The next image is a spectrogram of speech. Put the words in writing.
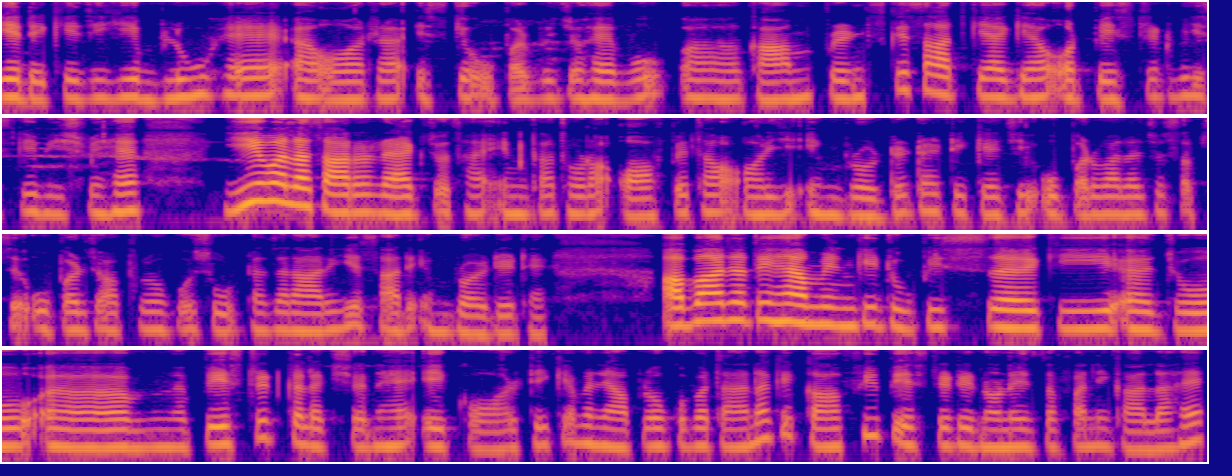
ये देखिए जी, ये ब्लू है और इसके ऊपर भी जो है वो काम प्रिंट्स के साथ किया गया और पेस्टेड भी इसके बीच में है। ये वाला सारा रैक जो था, इनका थोड़ा ऑफ़ पे था और ये एम्ब्रॉयड है, ठीक है जी। ऊपर वाला जो सबसे ऊपर जो आप लोगों को सूट नज़र आ रही है, सारे एम्ब्रॉयड है। अब आ जाते हैं हम इनकी टू पीस की जो पेस्टेड कलेक्शन है एक और, ठीक है। मैंने आप लोगों को बताया ना कि काफ़ी पेस्टेड इन्होंने इस दफ़ा निकाला है।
